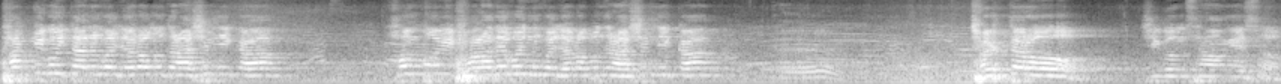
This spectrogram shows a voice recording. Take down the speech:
바뀌고 있다는 걸 여러분들 아십니까? 헌법이 변화되고 있는 걸 여러분들 아십니까? 절대로 지금 상황에서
